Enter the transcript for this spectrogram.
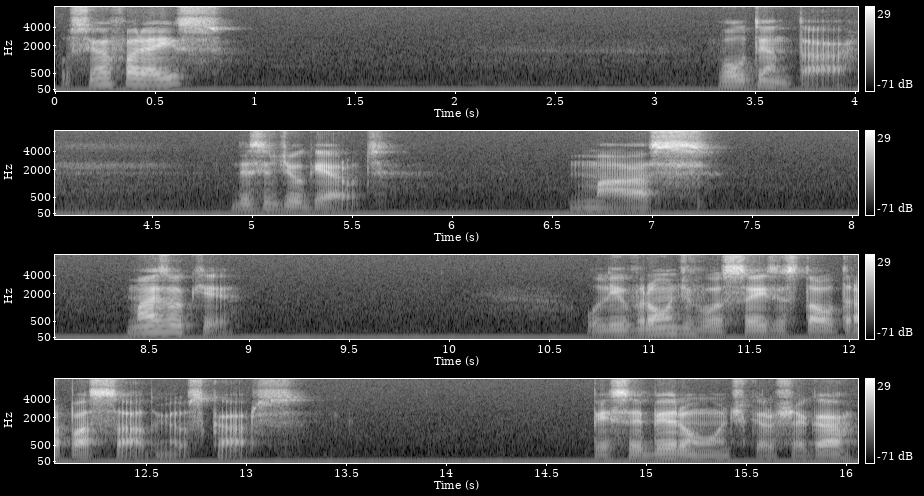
O senhor faria isso? Vou tentar, decidiu Geralt. Mas. Mas o que? O livrão de vocês está ultrapassado, meus caros. Perceberam onde quero chegar?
